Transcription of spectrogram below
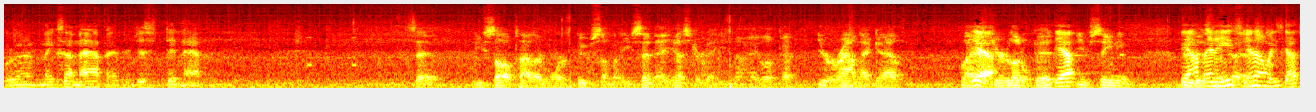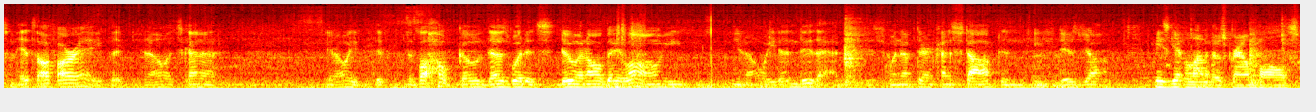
we are going to make something happen. It just didn't happen. So you saw Tyler Moore do something. You said that yesterday. You know, hey, look, I, you're around that guy last yeah. year a little bit. Yeah. You've seen him yeah, I mean he's you know he's got some hits off RA, but you know it's kind of you know if the ball goes does what it's doing all day long, he you know he doesn't do that. He just went up there and kind of stopped and he mm-hmm. did his job. He's getting a lot of those ground balls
